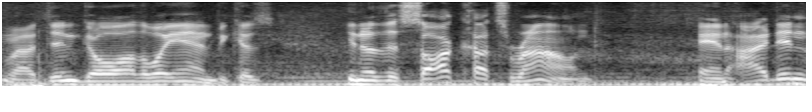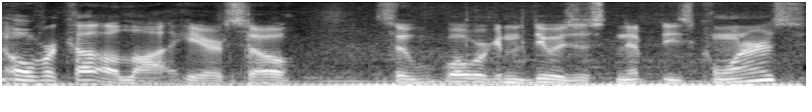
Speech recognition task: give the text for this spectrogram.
well it didn't go all the way in because, you know, the saw cuts round and I didn't overcut a lot here. So, so what we're gonna do is just nip these corners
